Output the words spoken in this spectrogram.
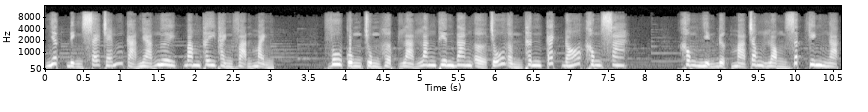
nhất định sẽ chém cả nhà ngươi băm thây thành vạn mảnh. Vô cùng trùng hợp là Lăng Thiên đang ở chỗ ẩn thân cách đó không xa. Không nhịn được mà trong lòng rất kinh ngạc.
